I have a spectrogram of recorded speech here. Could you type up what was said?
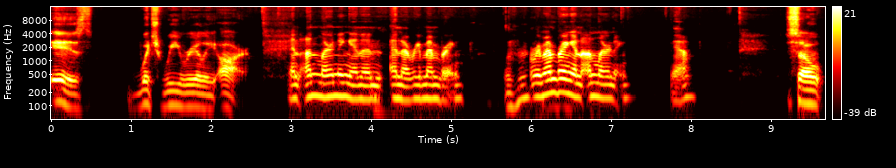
is, which we really are. And unlearning and an and a remembering, mm-hmm. remembering and unlearning. Yeah. So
